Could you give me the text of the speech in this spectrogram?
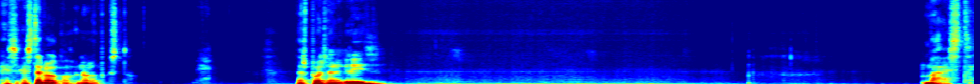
este no lo, no lo he puesto. Después del gris. Va este.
